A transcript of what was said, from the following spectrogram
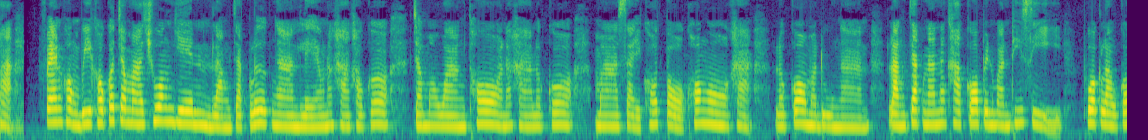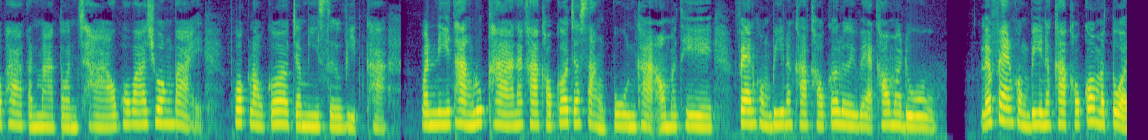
ค่ะแฟนของบีเขาก็จะมาช่วงเย็นหลังจากเลิกงานแล้วนะคะ เขาก็จะมาวางท่อนะคะ แล้วก็มาใส่ข้อต่อข้องอค่ะ แล้วก็มาดูงาน หลังจากนั้นนะคะก็เป็นวันที่ 4 พวกเราก็พากันมาตอนเช้า เพราะว่าช่วงบ่าย พวกเราก็จะมีเซอร์วิสค่ะ วันนี้ทางลูกค้านะคะเขาก็จะสั่งปูนค่ะ เอามาเท แฟนของบีนะคะเขาก็เลยแวะเข้ามาดูและแฟนของบีนะคะเขาก็มาตรวจ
